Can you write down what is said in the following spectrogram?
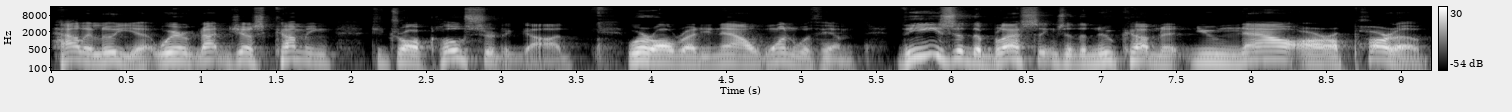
Hallelujah. We're not just coming to draw closer to God, we're already now one with Him. These are the blessings of the new covenant you now are a part of.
